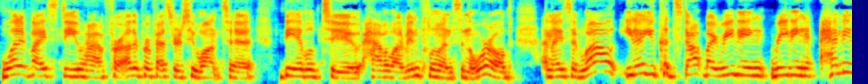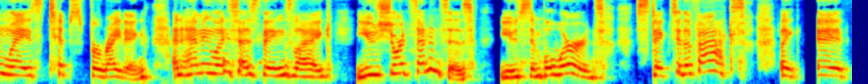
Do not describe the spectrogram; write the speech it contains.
what advice do you have for other professors who want to be able to have a lot of influence in the world? And I said, well, you know, you could stop by reading, reading Hemingway's tips for writing. And Hemingway says things like, use short sentences, use simple words, stick to the facts. Like it,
